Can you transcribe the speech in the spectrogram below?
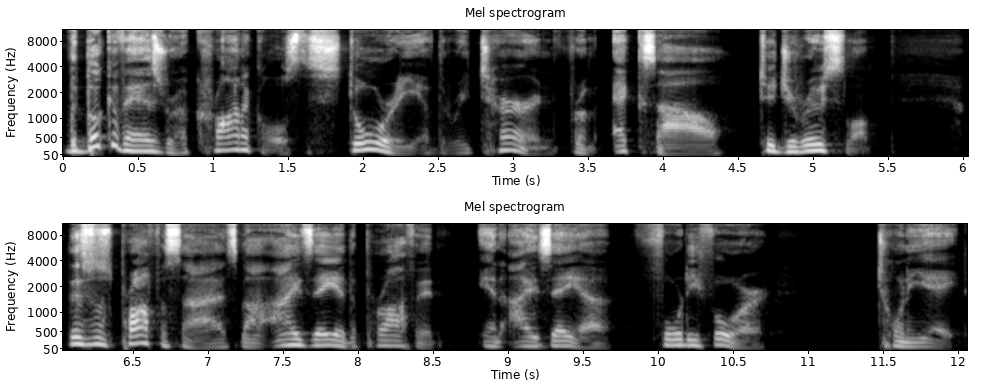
The book of Ezra chronicles the story of the return from exile to Jerusalem. This was prophesied by Isaiah the prophet in Isaiah 44 28,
